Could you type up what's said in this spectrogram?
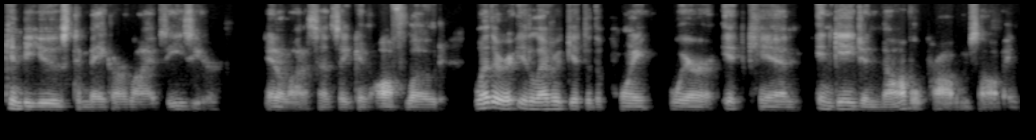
can be used to make our lives easier in a lot of sense. They can offload. Whether it'll ever get to the point where it can engage in novel problem solving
